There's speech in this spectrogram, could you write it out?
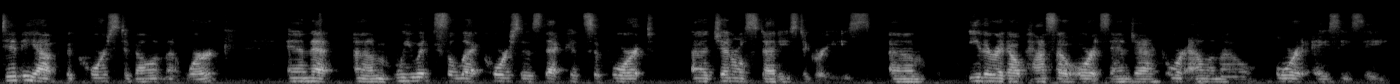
divvy up the course development work and that um, we would select courses that could support uh, general studies degrees, um, either at El Paso or at San Jac or Alamo or at ACC.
